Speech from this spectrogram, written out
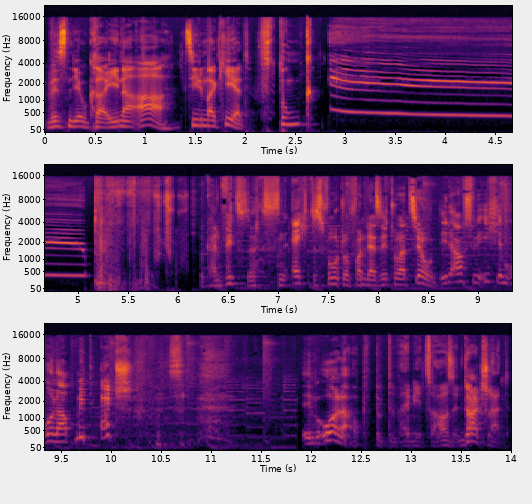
wissen die Ukrainer, ah, Ziel markiert. Stunk. kein Witz, das ist ein echtes Foto von der Situation. Sieht aus wie ich im Urlaub mit Edge. Im Urlaub. Mir zu Hause in Deutschland.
